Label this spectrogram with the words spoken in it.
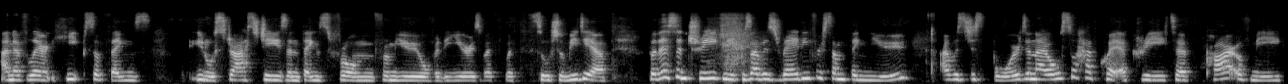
and I've learned heaps of things you know strategies and things from from you over the years with with social media but this intrigued me because I was ready for something new. I was just bored. And I also have quite a creative part of me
